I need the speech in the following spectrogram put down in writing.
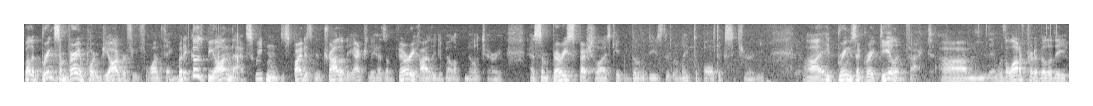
Well, it brings some very important geography, for one thing, but it goes beyond that. Sweden, despite its neutrality, actually has a very highly developed military, has some very specialized capabilities that relate to Baltic security. Uh, it brings a great deal, in fact, um, with a lot of credibility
